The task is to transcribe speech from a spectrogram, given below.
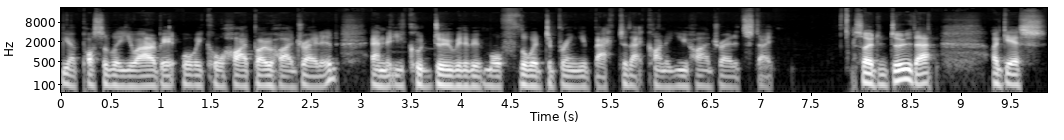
you know, possibly you are a bit what we call hypohydrated and that you could do with a bit more fluid to bring you back to that kind of euhydrated state. So to do that, I guess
